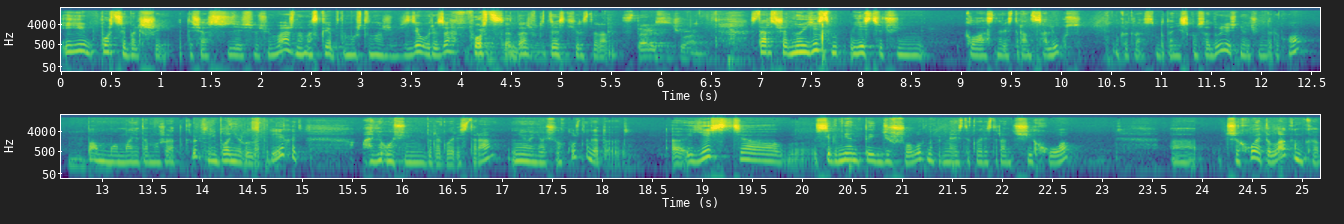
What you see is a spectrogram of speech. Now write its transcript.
И порции большие. Это сейчас здесь очень важно в Москве, потому что у нас же везде урезают порции, даже в китайских ресторанах. Старый Сычуань. Старый Сычуань. Но есть, есть очень классный ресторан «Салюкс», ну, как раз в Ботаническом саду, здесь не очень далеко. По-моему, они там уже открыты, не планирую туда переехать. Они очень дорогой ресторан, они, они очень вкусно готовят. Э, Есть э, сегменты дешевых, например, есть такой ресторан «Чихо». Чихо — это лакомка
